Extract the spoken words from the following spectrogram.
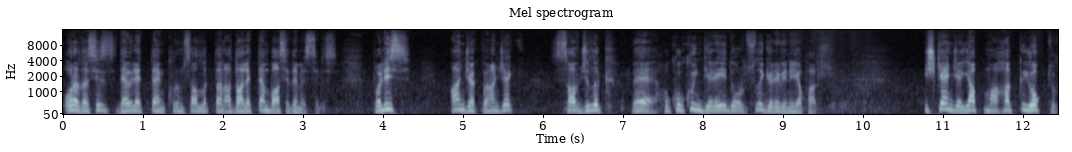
orada siz devletten, kurumsallıktan, adaletten bahsedemezsiniz. Polis ancak ve ancak savcılık ve hukukun gereği doğrultusunda görevini yapar. İşkence yapma hakkı yoktur.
